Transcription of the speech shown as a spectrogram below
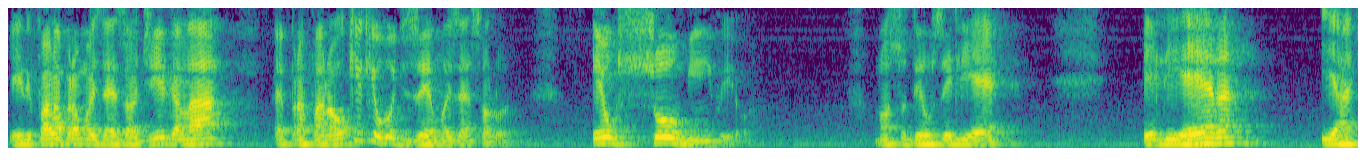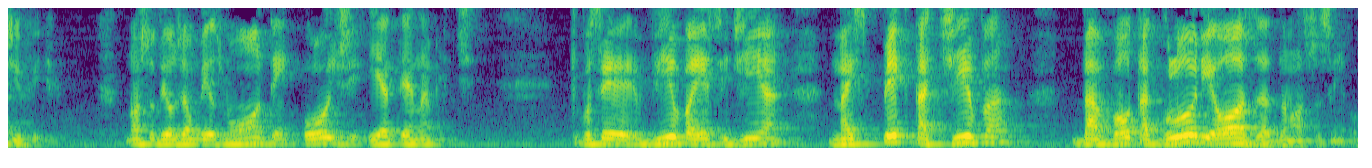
ele fala para Moisés: ó, diga lá é, para Faraó, o que, que eu vou dizer? Moisés falou: Eu sou, me enviou. Nosso Deus, ele é, ele era e há de vir. Nosso Deus é o mesmo ontem, hoje e eternamente. Que você viva esse dia na expectativa da volta gloriosa do nosso Senhor.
